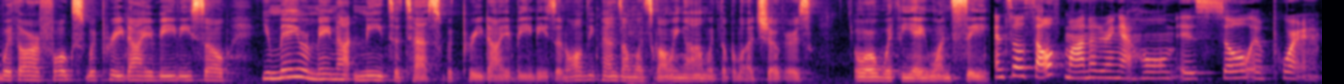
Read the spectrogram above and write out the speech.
with our folks with prediabetes. So you may or may not need to test with prediabetes. It all depends on what's going on with the blood sugars or with the A1C. And so self monitoring at home is so important.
